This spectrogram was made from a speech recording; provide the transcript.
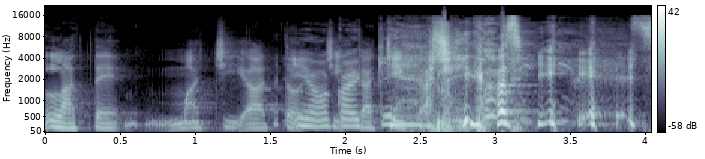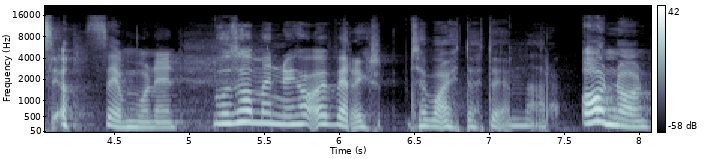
latte macchiato, Joo, chica, chica, chica, se on semmoinen. Mutta se on mennyt ihan överiksi se vaihtoehtojen määrä. On, on,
